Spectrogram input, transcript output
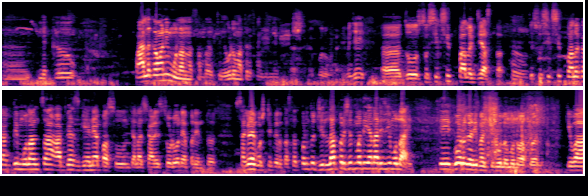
अं, एक पालकावानी मुलांना सांभाळतो एवढं मात्र सांगेन मी बरोबर आहे. म्हणजे अं, जो सुशिक्षित पालक जे असतात हो. ते सुशिक्षित पालक अगदी मुलांचा अभ्यास घेण्यापासून त्याला शाळेत सोडवण्यापर्यंत सगळ्या गोष्टी करत असतात. परंतु जिल्हा परिषदमध्ये येणारी जी मुलं आहेत ते गोरगरिबांची मुलं म्हणू आपण किंवा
